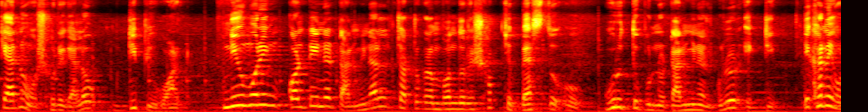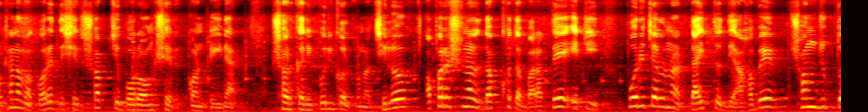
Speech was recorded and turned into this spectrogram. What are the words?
কেন সরে গেল DP world? New mooring container terminal Chattogram বন্দরের সবচেয়ে ব্যস্ত ও গুরুত্বপূর্ণ টার্মিনালগুলোর একটি। এখানে ওঠানামা করে দেশের সবচেয়ে বড় অংশের কন্টেইনার সরকারি পরিকল্পনা ছিল অপারেশনাল দক্ষতা বাড়াতে এটি পরিচালনার দায়িত্ব দেওয়া হবে সংযুক্ত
